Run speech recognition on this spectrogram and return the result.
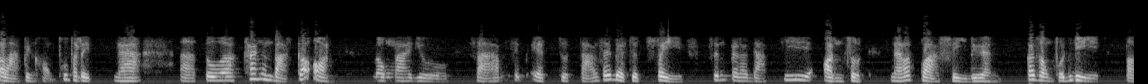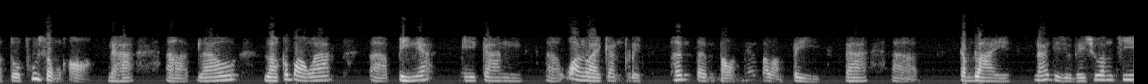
ตลาดเป็นของผู้ผลิตนะฮะอ่าตัวค่าเงินบาทก็อ่อนลงมาอยู่ 31.3 31.4 ซึ่งเป็นระดับที่อ่อนสุดนะกว่า 4 เดือน ก็ส่งผลดีต่อตัวผู้ส่งออกนะฮะแล้วเราก็มองว่าปีนี้มีการอ่าวางรายการผลิตเพิ่มเติมต่อเนื่องตลอดปีนะะกำไรน่าจะอยู่ในช่วงที่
